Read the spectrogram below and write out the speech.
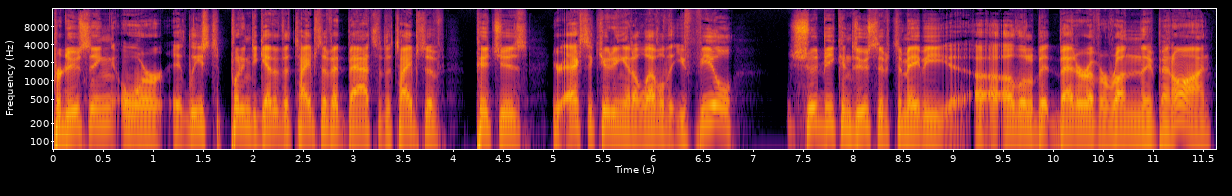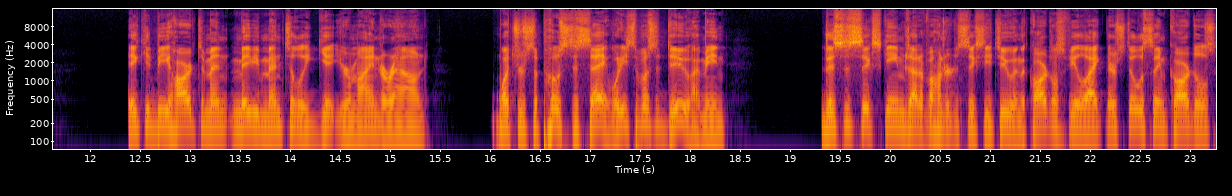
producing or at least putting together the types of at bats or the types of pitches, you're executing at a level that you feel should be conducive to maybe a, a little bit better of a run than they've been on. It could be hard to men- maybe mentally get your mind around what you're supposed to say. What are you supposed to do? I mean, this is six games out of 162, and the Cardinals feel like they're still the same Cardinals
